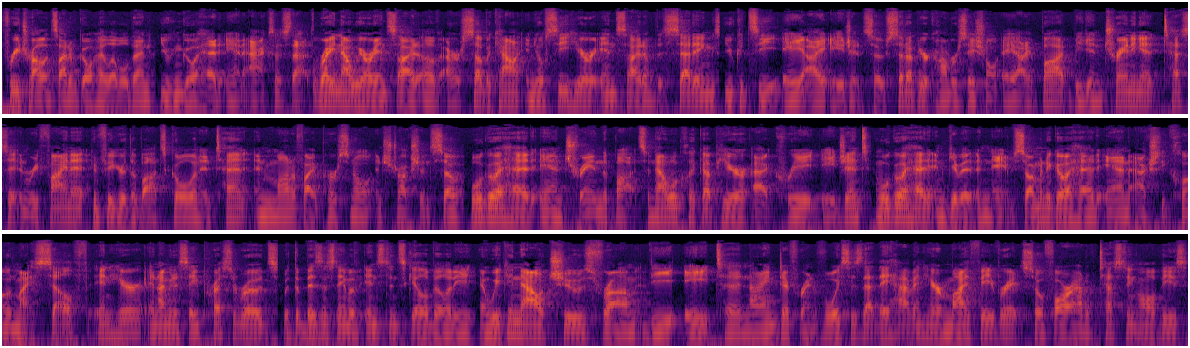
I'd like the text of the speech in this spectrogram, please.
free trial inside of Go High Level, then you can go ahead and access that. Right now we are inside of our sub account and you'll see here inside of the settings, you could see AI agent. So set up your conversational AI bot, begin training it, test it and refine it, configure the bot's goal and intent, and modify personal instructions. So we'll go ahead and train the bot. So now we'll click up here at create agent and we'll go ahead and give it a name. So I'm gonna go ahead and actually clone myself in here and I'm gonna say Preston Rhodes with the business name of Instant Scalability. And we can now choose from the eight to nine different voices that they have in here. My favorite so far out of testing all of these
